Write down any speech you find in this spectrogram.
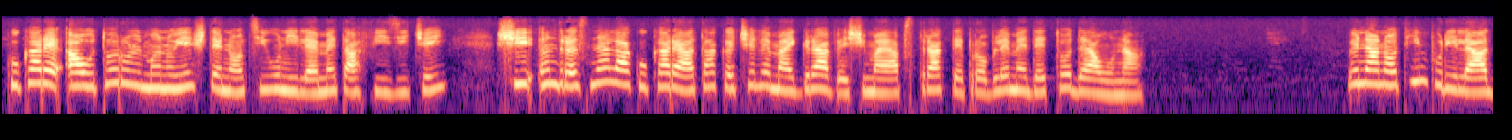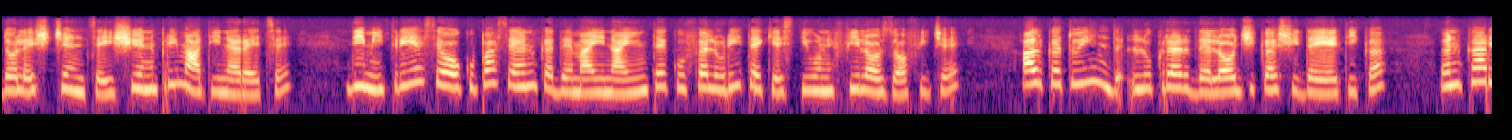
cu care autorul mânuiește noțiunile metafizicei și îndrăsneala cu care atacă cele mai grave și mai abstracte probleme de totdeauna. În anotimpurile adolescenței și în prima tinerețe, Dimitrie se ocupase încă de mai înainte cu felurite chestiuni filozofice, alcătuind lucrări de logică și de etică, în care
